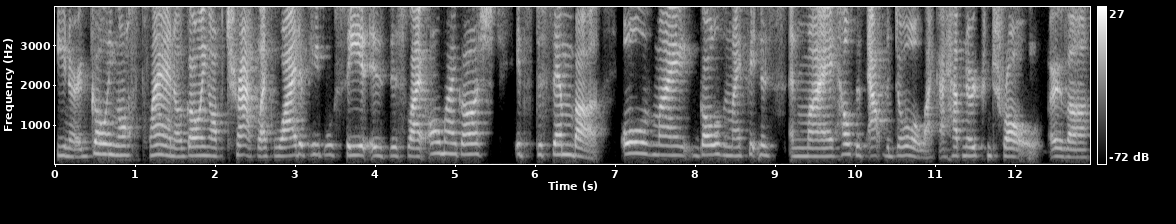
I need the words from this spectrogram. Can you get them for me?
you know going off plan or going off track. Like why do people see it as this like oh my gosh it's december. All of my goals and my fitness and my health is out the door. Like i have no control over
